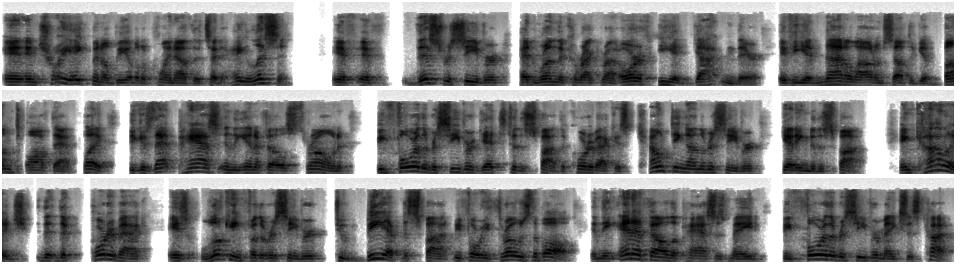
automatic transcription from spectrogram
And, and Troy Aikman will be able to point out that said, hey, listen, if if this receiver had run the correct route or if he had gotten there if he had not allowed himself to get bumped off that play because that pass in the NFL is thrown before the receiver gets to the spot the quarterback is counting on the receiver getting to the spot. In college the, the quarterback is looking for the receiver to be at the spot before he throws the ball. In the NFL the pass is made before the receiver makes his cut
